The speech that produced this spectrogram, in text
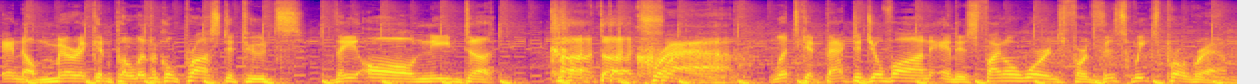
and American political prostitutes they all need to cut, the, crap. Let's get back to Jovan and his final words for this week's program.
